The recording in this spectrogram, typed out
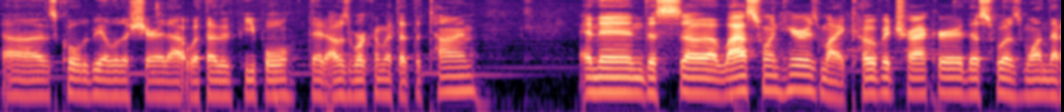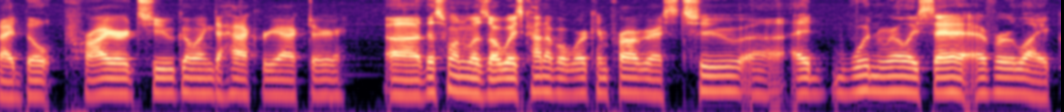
Uh, it was cool to be able to share that with other people that I was working with at the time. And then this uh, last one here is my COVID tracker. This was one that I built prior to going to Hack Reactor. Uh, this one was always kind of a work in progress too. Uh, I wouldn't really say I ever like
